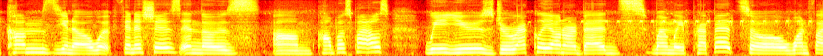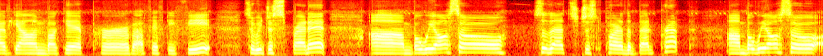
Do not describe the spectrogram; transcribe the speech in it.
becomes, you know, what finishes in those um, compost piles, we use directly on our beds when we prep it. So one five gallon bucket per about 50 feet. So we just spread it. Um, but we also, so that's just part of the bed prep. Um, but we also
